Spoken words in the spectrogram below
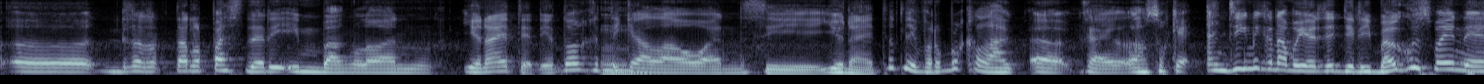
eh, ter- terlepas dari imbang lawan United itu ketika lawan si United Liverpool kela- eh, kayak langsung kayak anjing ini kenapa United jadi bagus mainnya.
